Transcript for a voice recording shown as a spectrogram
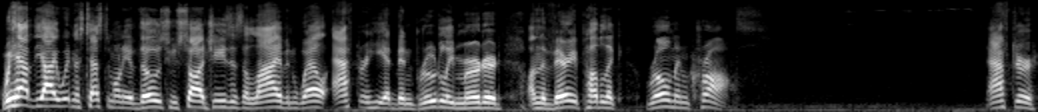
We have the eyewitness testimony of those who saw Jesus alive and well after he had been brutally murdered on the very public Roman cross. After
